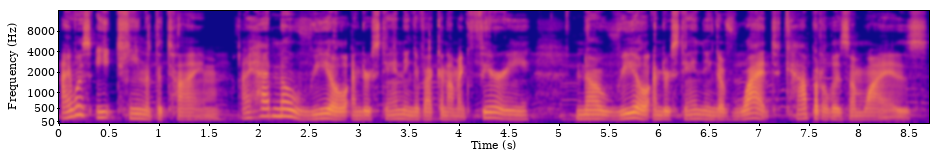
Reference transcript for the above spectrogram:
I was 18 at the time. I had no real understanding of economic theory, no real understanding of what capitalism was.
